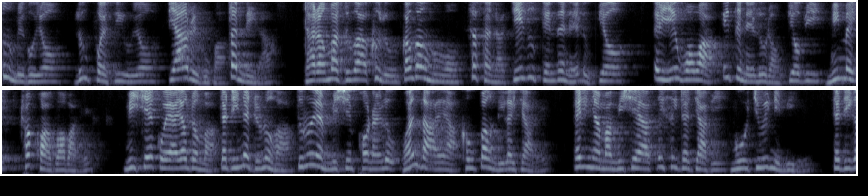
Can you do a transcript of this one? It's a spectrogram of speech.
သူ့အမေကိုရောလူဖွဲ့စည်းကိုရောပြားတွေကိုပါတတ်နေတာ ဒါတောင်မှသူကအခုလိုကောင်းကောင်းမွန်မွန်ဆက်ဆံတာကျေးဇူးတင်တဲ့တယ်လို့ပြောအေးရေးဝဝအိတ်တင်တယ်လို့တောင်ပြောပြီးမိမိတ်ထွက်ခွာသွားပါတယ်မီရှဲကွယ်ရရောက်တော့မှတတီနဲ့ဒွန်းတို့ဟာသူတို့ရဲ့မစ်ရှင်ဖော်နိုင်လို့ဝမ်းသာအရာခုံပေါက်နေလိုက်ကြတယ်အဲ့ဒီညမှာမီရှဲကသိစိတ်တက်ကြပြီးငိုကြွေးနေပြီလေတတီက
